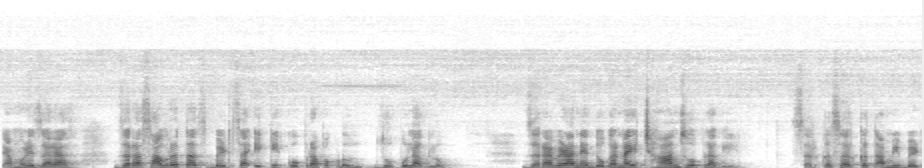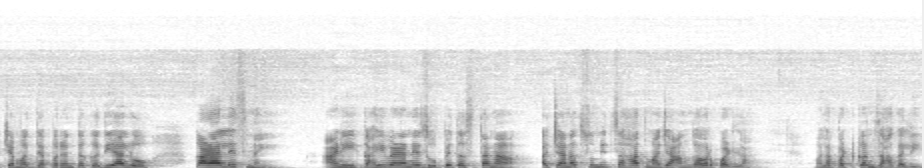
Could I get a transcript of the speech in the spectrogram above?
त्यामुळे जरा जरा सावरतच बेडचा एक एक कोपरा पकडून झोपू लागलो. जरा वेळाने दोघांनाही छान झोप लागली. सरकत सरकत आम्ही बेडच्या मध्यापर्यंत कधी आलो कळालेच नाही. आणि काही वेळाने झोपेत असताना अचानक सुमितचा हात माझ्या अंगावर पडला. मला पटकन जाग आली.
